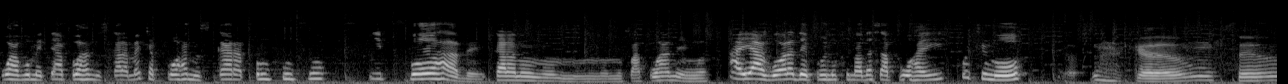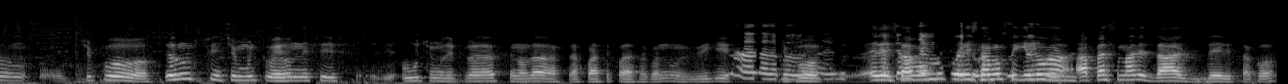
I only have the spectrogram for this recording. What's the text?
porra, vou meter a porra nos caras, mete a porra nos caras, pum, pum, pum. E porra, velho, o cara não, não, não, não faz porra nenhuma. Aí agora, depois no final dessa porra aí, continuou. Cara, eu não sei. Tipo, eu não senti muito erro nesses últimos episódios, assim, não da, da quarta temporada. Quando eu vi que. Não, não, tipo, não, eles estavam. Eles estavam seguindo a, a, personalidade deles, sacou?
